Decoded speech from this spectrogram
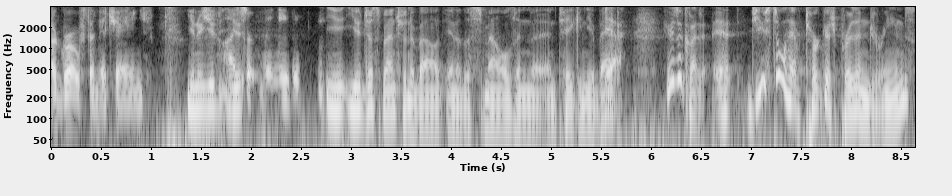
a growth and a change. You know, you, I certainly need it. You, you, just mentioned about you know the smells and the, and taking you back. Yeah. Here's a question: uh, Do you still have Turkish prison dreams?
